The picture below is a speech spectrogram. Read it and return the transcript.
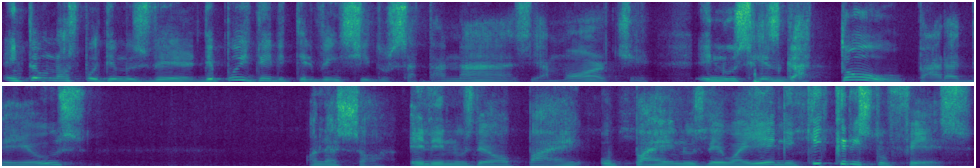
Então nós podemos ver, depois dele ter vencido Satanás e a morte, e nos resgatou para Deus, olha só, ele nos deu ao Pai, o Pai nos deu a ele, que Cristo fez?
